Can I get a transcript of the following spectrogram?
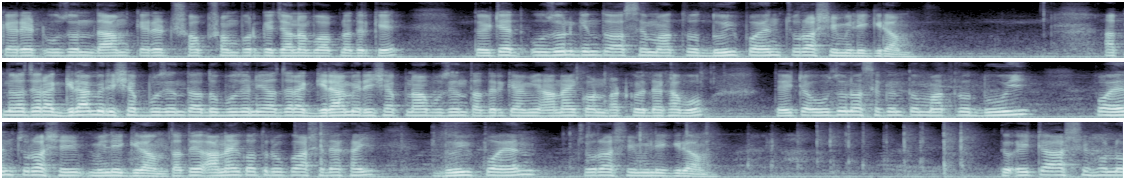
ক্যারেট ওজন, দাম, ক্যারেট সব সম্পর্কে জানাব আপনাদেরকে। তো এটার ওজন কিন্তু আছে মাত্র দুই পয়েন্ট চুরাশি মিলিগ্রাম। আপনারা যারা গ্রামের হিসাব বুঝেন, তা তো বুঝেন আর যারা গ্রামের হিসাব না বুঝেন, তাদেরকে আমি আনায় কনভার্ট করে দেখাবো। তো এটা ওজন আছে কিন্তু মাত্র দুই পয়েন্ট চুরাশি মিলিগ্রাম। তাতে আনায় কতটুকু আসে দেখাই? দুই পয়েন্ট চুরাশি মিলিগ্রাম। তো এটা আসে হলো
